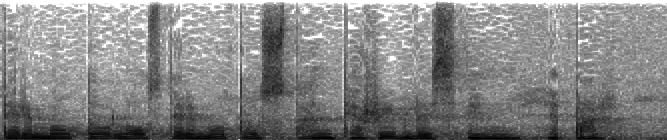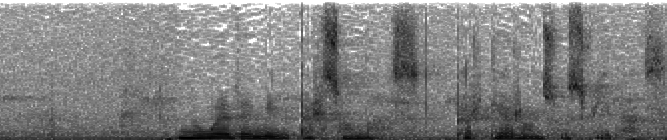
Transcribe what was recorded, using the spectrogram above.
terremoto, los terremotos tan terribles en Nepal. Nueve mil personas perdieron sus vidas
